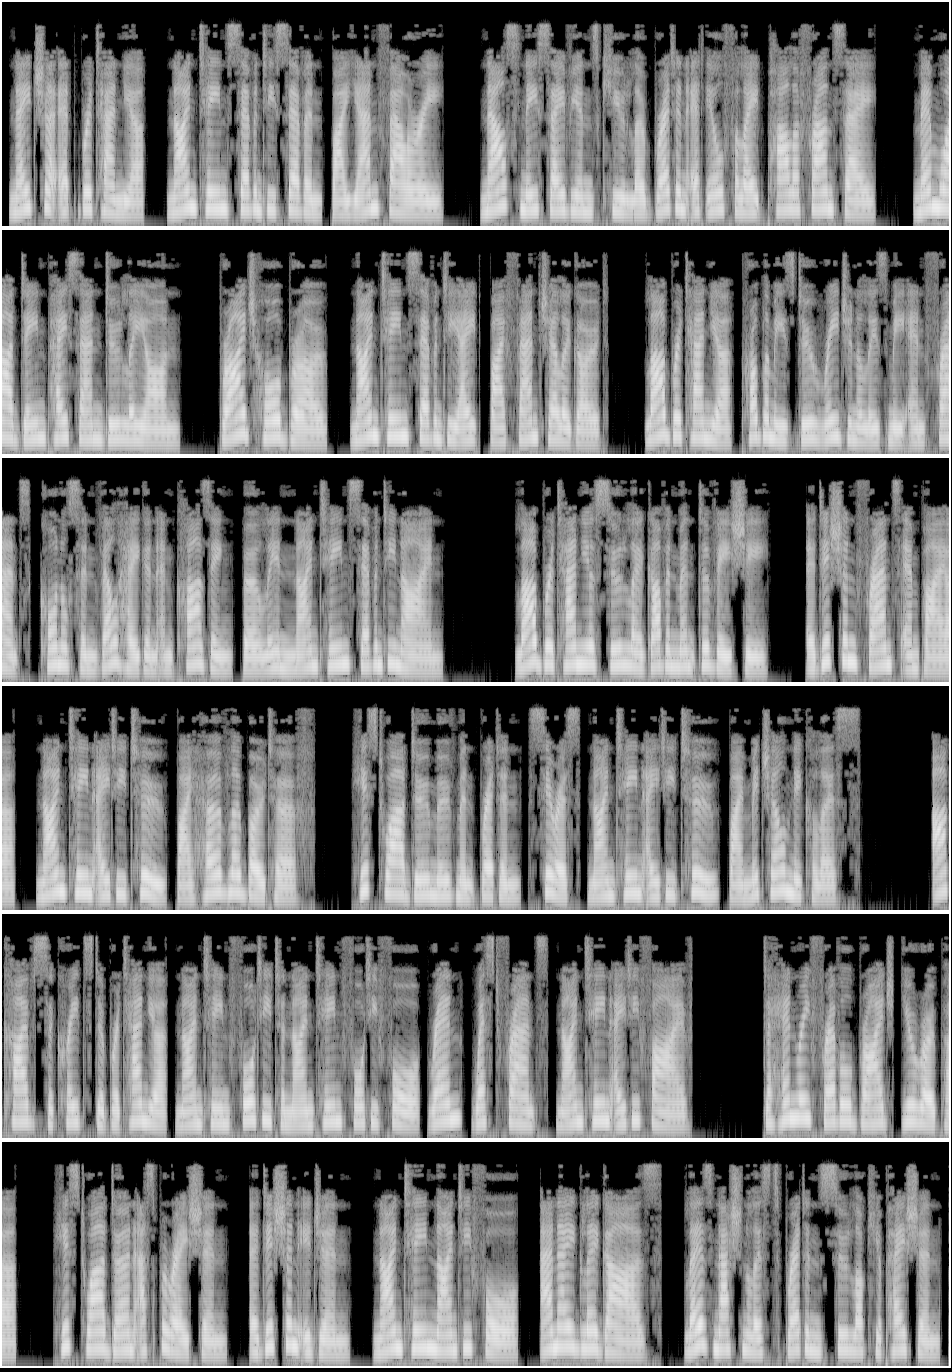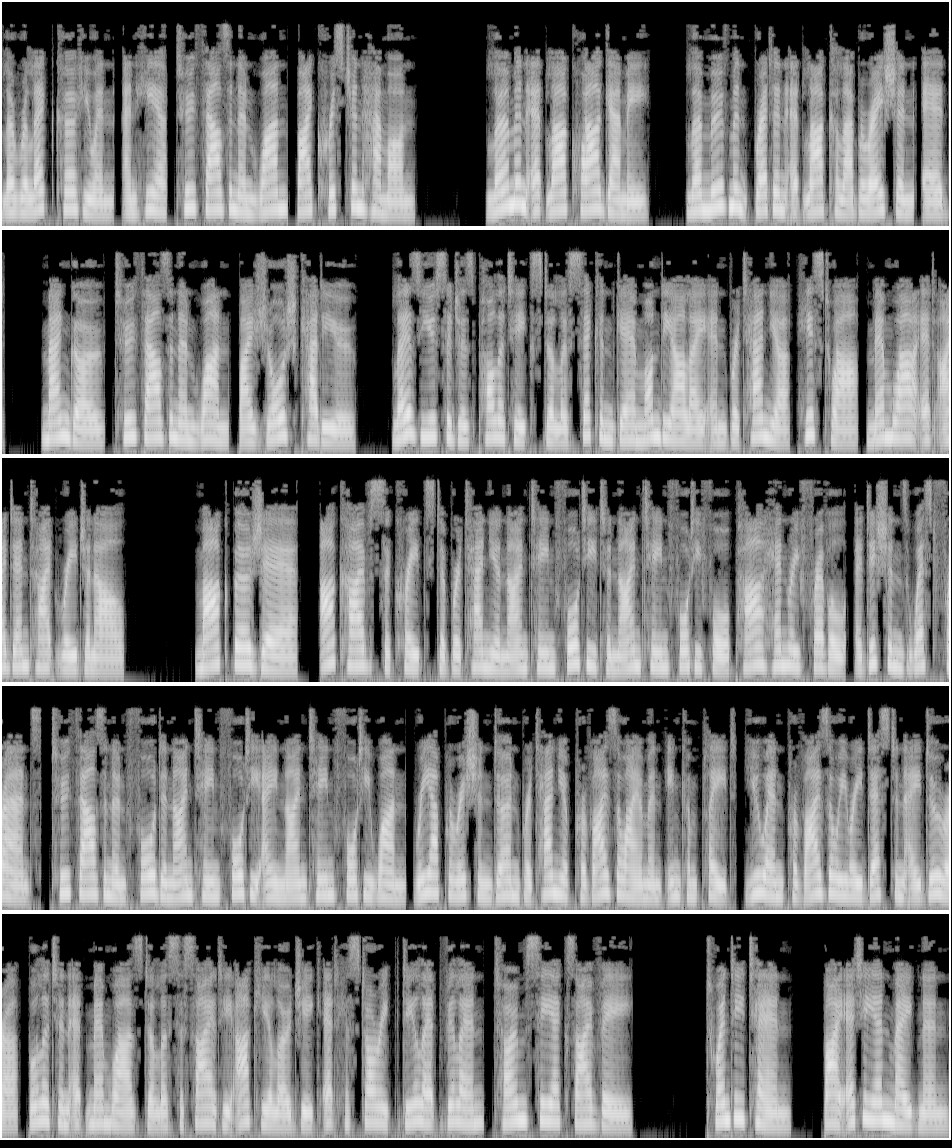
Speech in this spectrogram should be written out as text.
Nature et Bretagne. 1977, by Yann Fouéré. Nous ni savions que le breton et il fallait parler français. Mémoire d'un paysan du Lyon. Brige Hor Bro. 1978, by Fanch Elagote. La Bretagne, Problemes du Regionalisme en France, Cornelsen Velhagen and Klasing, Berlin 1979. La Bretagne sous le gouvernement de Vichy. Edition France Empire. 1982, by Hervé Le Boterf. Histoire du mouvement breton, Cyrus, 1982, by Michel Nicolas. Archives secrètes de Bretagne, 1940–1944, Rennes, West France, 1985. De Henri Fréville Brige, Europa. Histoire d'une aspiration. Edition Igen. 1994. Année Glegaz. Les nationalistes bretons sous l'occupation, Le Relais Kerhuan, and here, 2001, by Christian Hamon. Lerman et la Quagami. Le Mouvement Breton et la Collaboration, ed. Mango, 2001, by Georges Cadiou. Les usages politiques de la Seconde Guerre mondiale en Bretagne, Histoire, Mémoire et identité régionale. Marc Bergère. Archives secrètes de Bretagne 1940–1944 par Henri Fréville, Editions West France, 2004–1940a–1941, Réapparition d'un Bretagne provisoirement incomplete, UN provisoire destin et dura, Bulletin et Mémoires de la Société archéologique et historique d'Ille et Vilaine, tome CXIV. 2010. By Étienne Maignan.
